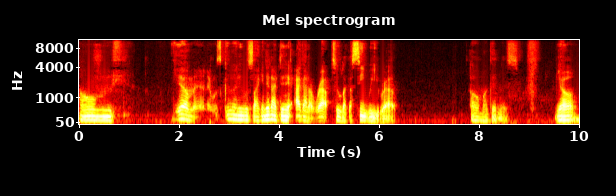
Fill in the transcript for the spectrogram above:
um, yeah, man, it was good. It was like, and then I did. I got a wrap too, like a seaweed wrap. Oh my goodness, yo.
